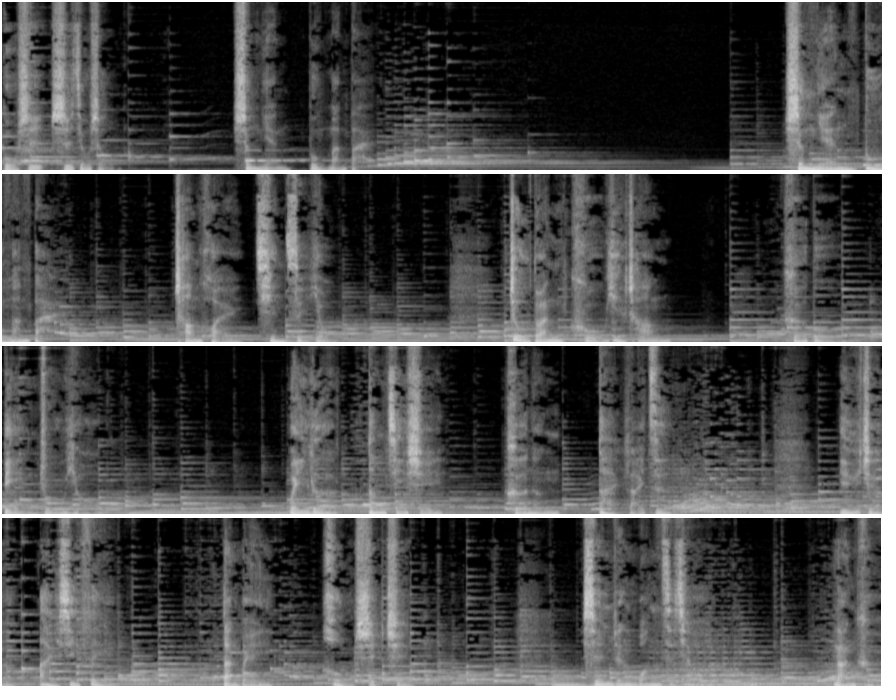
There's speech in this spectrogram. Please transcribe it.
古诗十九首，生年不满百。生年不满百，常怀千岁忧。昼短苦夜长，何不秉烛游？为乐当及时，何能待来滋？愚者爱惜费，但为后世痴。仙人王子乔，难可。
